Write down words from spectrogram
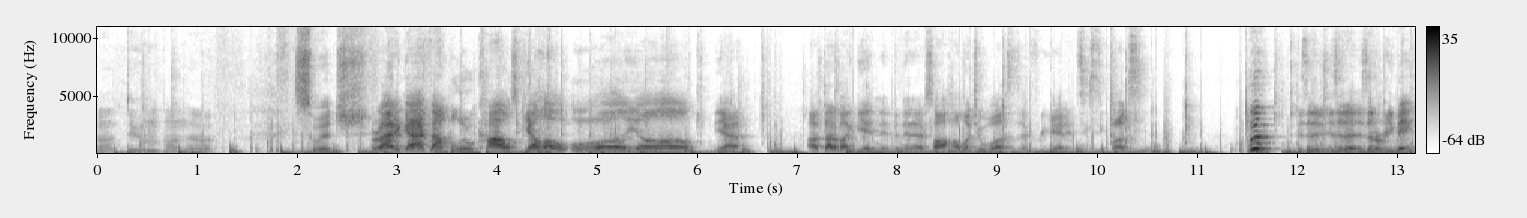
uh, Doom on the Switch. Alrighty, guys, I'm blue, Kyle's yellow. Oh, yeah. Yeah. I thought about getting it, but then I saw how much it was. I was like, forget it. 60 bucks? Woo! Is it a, is it a, is it a remake?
